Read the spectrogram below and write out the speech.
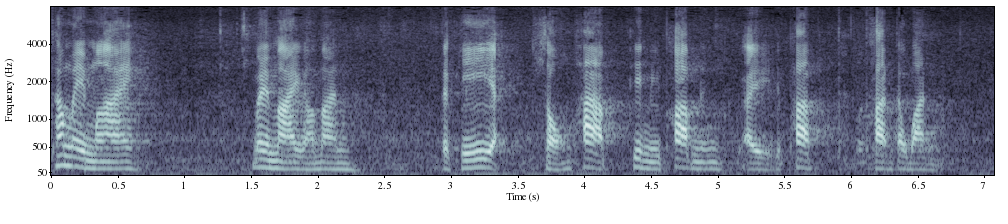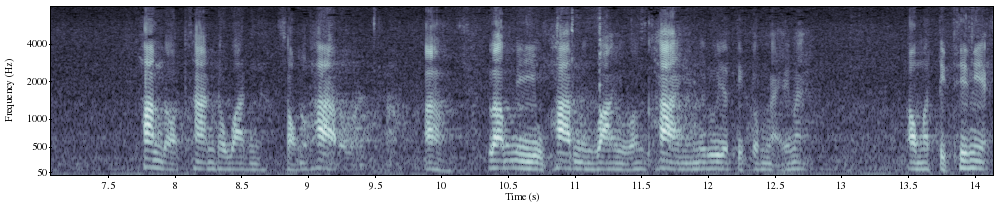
ถ้าไม่ไม้ไม่ไม้กับมันตะกี้อะสองภาพที่มีภาพหนึ่งไอ้ภาพทานตะวัน ภาพดอกทานตะวันน่ะสองภาพตะวันครับอ่าแล้วมีอยู่ภาพหนึ่งวางอยู่ข้างๆยังไม่รู้จะติดตรงไหนไหมเอามาติดที่เนี่ย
